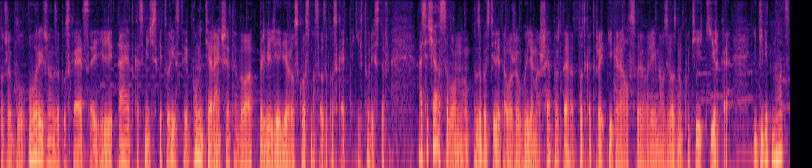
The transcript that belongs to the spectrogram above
тот же Blue Origin запускается и летают космические туристы. Помните, раньше это была привилегия Роскосмоса запускать таких туристов. А сейчас вон запустили того же Уильяма Шепарда, тот, который играл в свое время в «Звездном пути» Кирка. И 19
